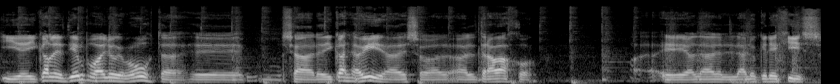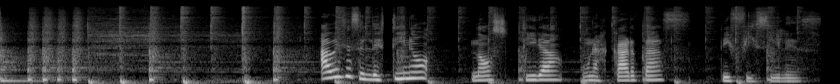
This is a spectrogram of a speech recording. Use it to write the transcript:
y dedicarle el tiempo a algo que me gusta. Eh, o sea, le dedicas la vida a eso, al, trabajo, eh, a, a- a lo que elegís. A veces el destino nos tira unas cartas difíciles,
